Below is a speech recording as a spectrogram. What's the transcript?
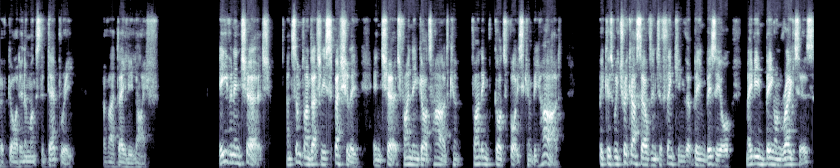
of God in amongst the debris of our daily life. Even in church, and sometimes actually especially in church, finding God's hard, can, finding God's voice can be hard because we trick ourselves into thinking that being busy or maybe being on rotas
